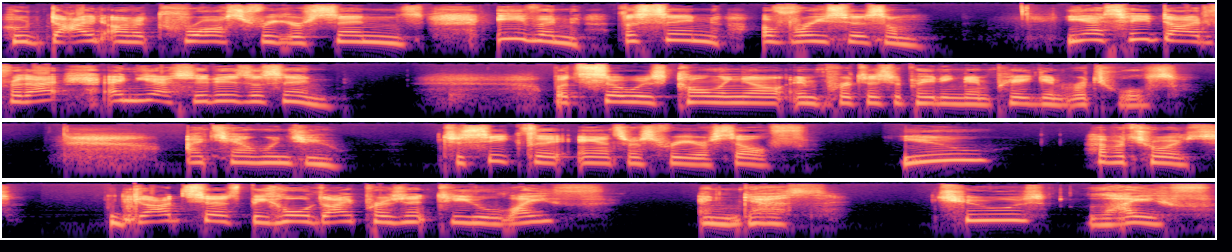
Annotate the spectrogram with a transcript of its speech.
who died on a cross for your sins, even the sin of racism. Yes, he died for that, and yes, it is a sin. But so is calling out and participating in pagan rituals. I challenge you to seek the answers for yourself. You have a choice. God says, Behold, I present to you life and death. Choose life.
